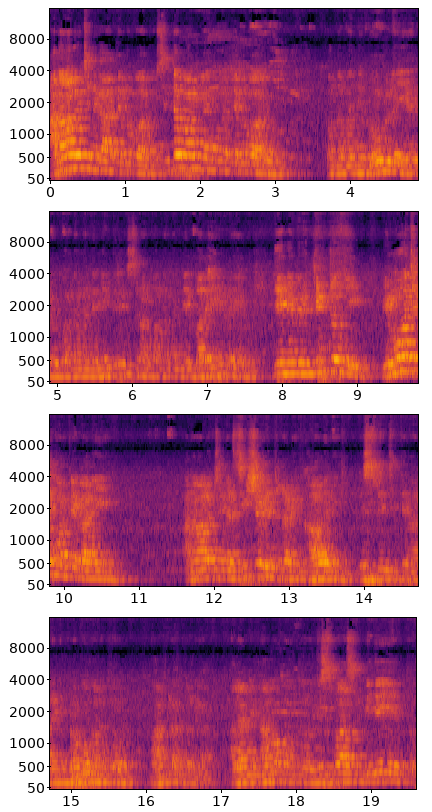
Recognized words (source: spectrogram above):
అనాలోచనగా తెల్లవారు సిద్ధపాటు లేకుండా కొంతమంది రోగులు అయ్యారు కొంతమంది నిద్రిస్తున్నారు కొంతమంది బలహీనులు అయ్యారు. దీన్ని మీరు తింటుంది విమోచన కొరకే కానీ అనాలోచనగా శిక్ష విధించడానికి కాదని విశ్వసించి తినాలని ప్రభు మనతో మాట్లాడుతుండగా అలాంటి నమ్మకంతో విశ్వాసం విధేయతతో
